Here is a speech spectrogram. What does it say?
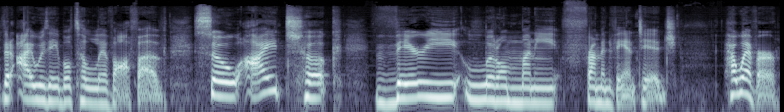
that I was able to live off of. So I took very little money from Advantage. However,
